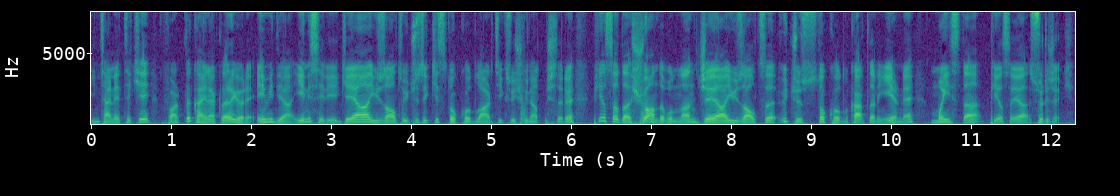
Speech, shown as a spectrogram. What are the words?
İnternetteki farklı kaynaklara göre Nvidia yeni seri GA106-302 stok kodlu RTX 3060'ları piyasada şu anda bulunan GA106-300 stok kodlu kartların yerine Mayıs'ta piyasaya sürecek.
